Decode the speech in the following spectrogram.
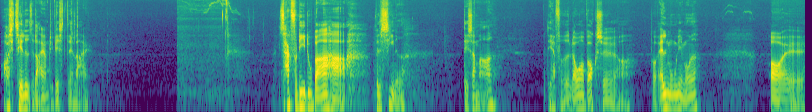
også i tillid til dig, om de vidste det eller ej. Tak fordi du bare har velsignet det så meget. Det har fået lov at vokse og på alle mulige måder. Og øh,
